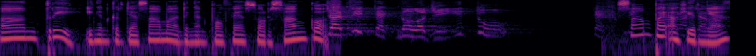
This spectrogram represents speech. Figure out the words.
antri ingin kerjasama dengan Profesor Sangkot. Jadi teknologi itu Sampai akhirnya,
